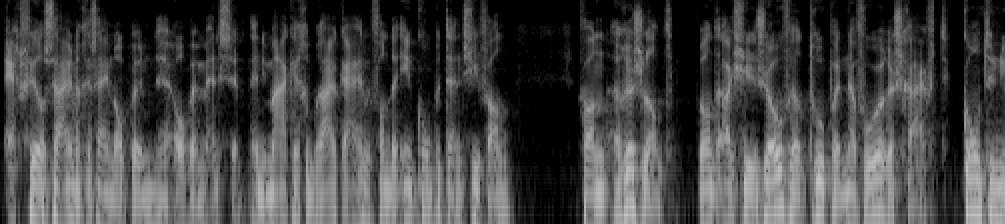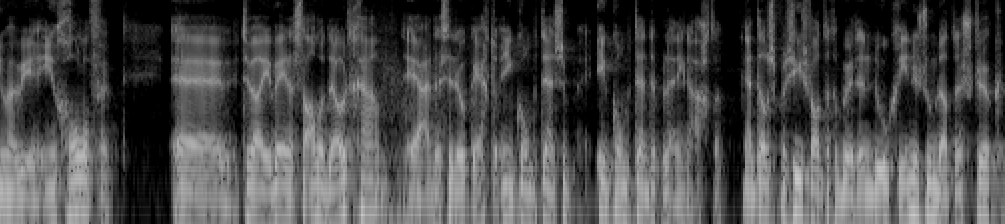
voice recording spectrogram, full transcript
echt veel zuiniger zijn op hun, op hun mensen. En die maken gebruik eigenlijk van de incompetentie van, van Rusland. Want als je zoveel troepen naar voren schuift, continu maar weer in golven. terwijl je weet dat ze allemaal doodgaan. Ja, daar zit ook echt incompetente, incompetente planning achter. En dat is precies wat er gebeurt. En de Oekraïners doen dat een stuk,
